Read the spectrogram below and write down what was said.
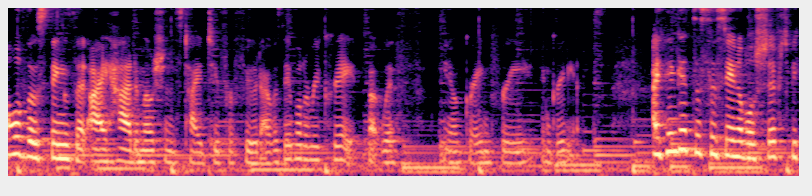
all of those things that I had emotions tied to for food I was able to recreate but with you know grain-free ingredients. I think it's a sustainable shift because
